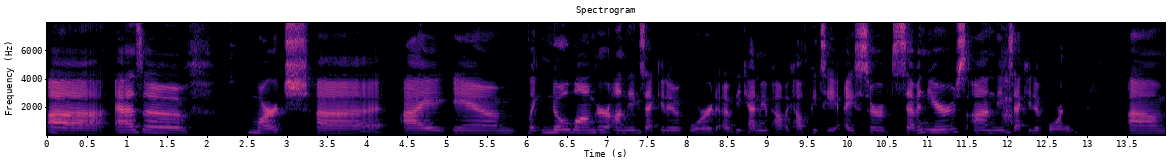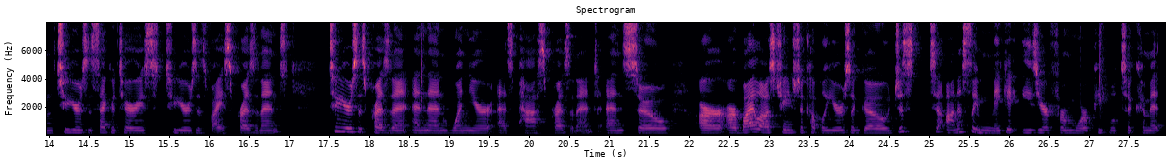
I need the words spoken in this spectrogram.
uh, as of March, uh, I am like no longer on the executive board of the Academy of Pelvic Health PT. I served seven years on the executive board, um, two years as secretary, two years as vice president, two years as president, and then one year as past president. And so our, our bylaws changed a couple years ago just to honestly make it easier for more people to commit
